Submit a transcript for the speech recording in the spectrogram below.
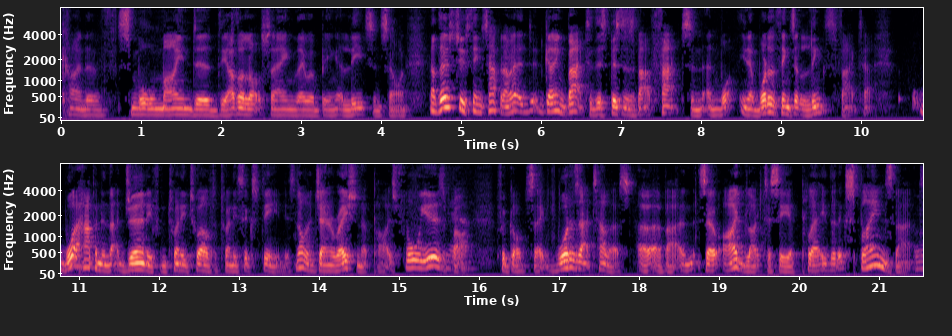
kind of small-minded. The other lot saying they were being elites and so on. Now, those two things happen. I mean, going back to this business about facts and, and what you know, what are the things that links fact? What happened in that journey from 2012 to 2016? It's not a generation apart; it's four years apart. For God's sake, what does that tell us uh, about? And so, I'd like to see a play that explains that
